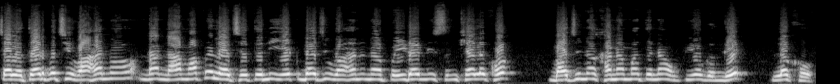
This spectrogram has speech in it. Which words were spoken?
ચાલો, ત્યાર પછી વાહનોના નામ આપેલા છે. તેની એક બાજુ વાહનના પૈડાની સંખ્યા લખો. બાજુના ખાનામાં તેના ઉપયોગ અંગે લખો.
